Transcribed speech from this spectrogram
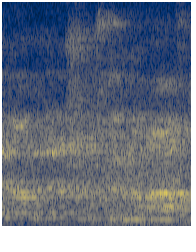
ربنا ظلمنا أنفسنا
